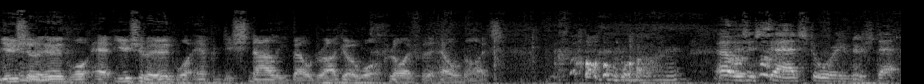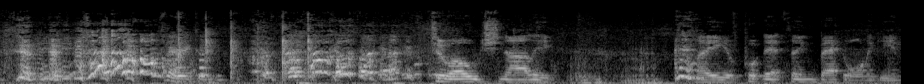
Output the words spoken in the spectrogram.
You should have heard what hap- you should have heard what happened to Snarly Beldrago, what applied for the Hell Knights. Oh, That was a sad story, was that? Very good. To old Snarly. May have put that thing back on again.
